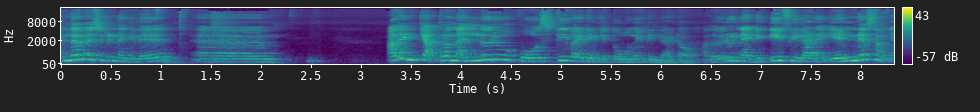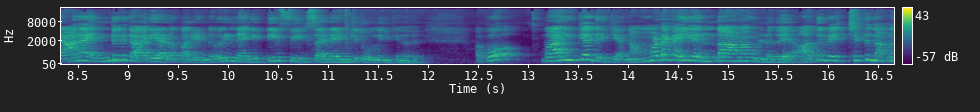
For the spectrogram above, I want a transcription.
എന്താന്ന് വെച്ചിട്ടുണ്ടെങ്കിൽ അതെനിക്ക് അത്ര നല്ലൊരു പോസിറ്റീവായിട്ട് എനിക്ക് തോന്നിയിട്ടില്ല കേട്ടോ അതൊരു നെഗറ്റീവ് ഫീലാണ് എന്നെ ഞാൻ എന്റെ ഒരു കാര്യമാണ് പറയേണ്ടത്. ഒരു നെഗറ്റീവ് ഫീൽസ് ആയിട്ടാണ് എനിക്ക് തോന്നിയിരിക്കുന്നത്. അപ്പോൾ വാങ്ങിക്കാതിരിക്കുക. നമ്മുടെ കയ്യിൽ എന്താണോ ഉള്ളത് അത് വെച്ചിട്ട് നമ്മൾ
